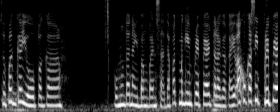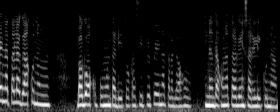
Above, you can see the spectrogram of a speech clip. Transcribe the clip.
So pag kayo, pagka pumunta ng ibang bansa, dapat maging prepare talaga kayo. Ako kasi prepare na talaga ako nung bago ako pumunta dito kasi prepare na talaga ako. Hinanda ko na talaga yung sarili ko na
